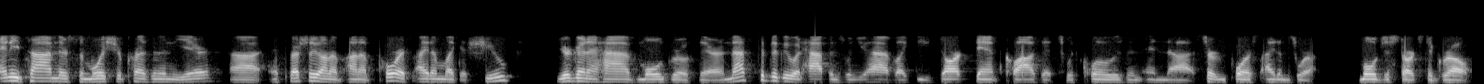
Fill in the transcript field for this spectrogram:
anytime there's some moisture present in the air, uh, especially on a on a porous item like a shoe, you're going to have mold growth there. And that's typically what happens when you have like these dark, damp closets with clothes and, and uh, certain porous items where mold just starts to grow.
